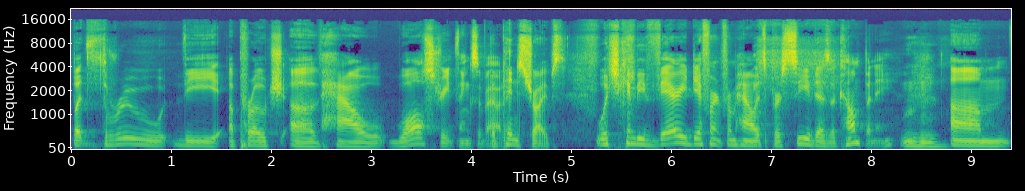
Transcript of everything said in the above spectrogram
but through the approach of how Wall Street thinks about it Pinstripes. which can be very different from how it's perceived as a company. Um,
